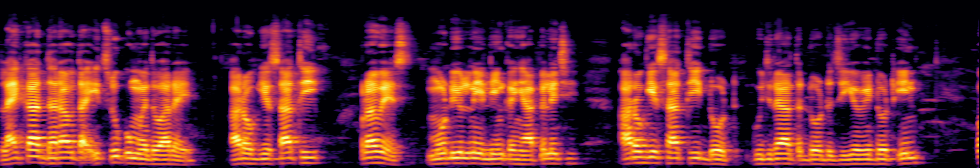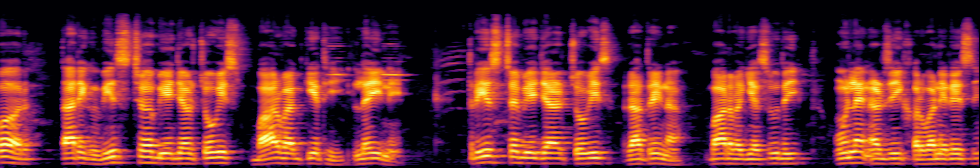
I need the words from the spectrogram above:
લાયકાત ધરાવતા ઈચ્છુક ઉમેદવારે આરોગ્ય સાથી પ્રવેશ મોડ્યુલની લિંક અહીં આપેલી છે. Arogya Sathi dot Gujarat dot GOV dot in પર તારીખ વીસ છ બે હજાર ચોવીસ બાર વાગ્યેથી લઈને ત્રીસ છ બે હજાર ચોવીસ રાત્રિના બાર વાગ્યા સુધી ઓનલાઈન અરજી કરવાની રહેશે.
